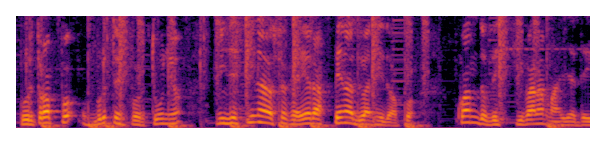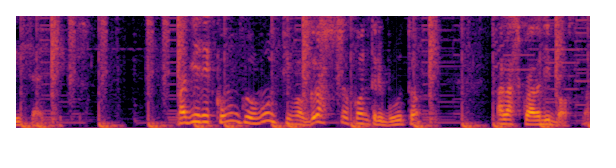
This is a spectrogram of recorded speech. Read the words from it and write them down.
Purtroppo un brutto infortunio mise fine alla sua carriera appena due anni dopo, quando vestiva la maglia dei Celtics. Ma diede comunque un ultimo grosso contributo alla squadra di Boston.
